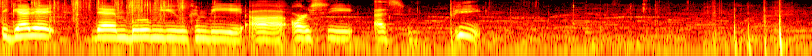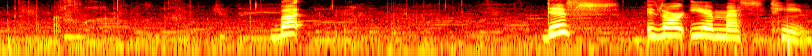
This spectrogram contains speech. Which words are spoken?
to get it, then boom, you can be uh, RCSP. But this is our EMS team.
